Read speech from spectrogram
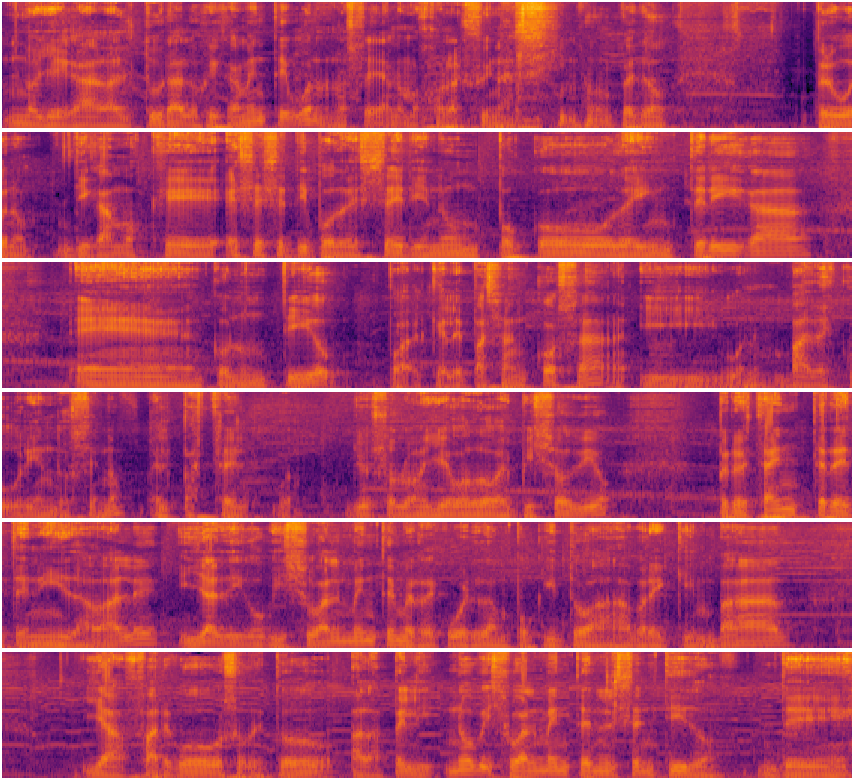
no llega a la altura, lógicamente. Bueno, no sé, a lo mejor al final sí, ¿no? Pero, pero bueno, digamos que es ese tipo de serie, ¿no? Un poco de intriga, con un tío pues, que le pasan cosas y bueno, va descubriéndose, ¿no? El pastel. Bueno, yo solo llevo dos episodios, pero está entretenida, ¿vale? Y ya digo, visualmente me recuerda un poquito a Breaking Bad y a Fargo, sobre todo a la peli. No visualmente en el sentido de,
